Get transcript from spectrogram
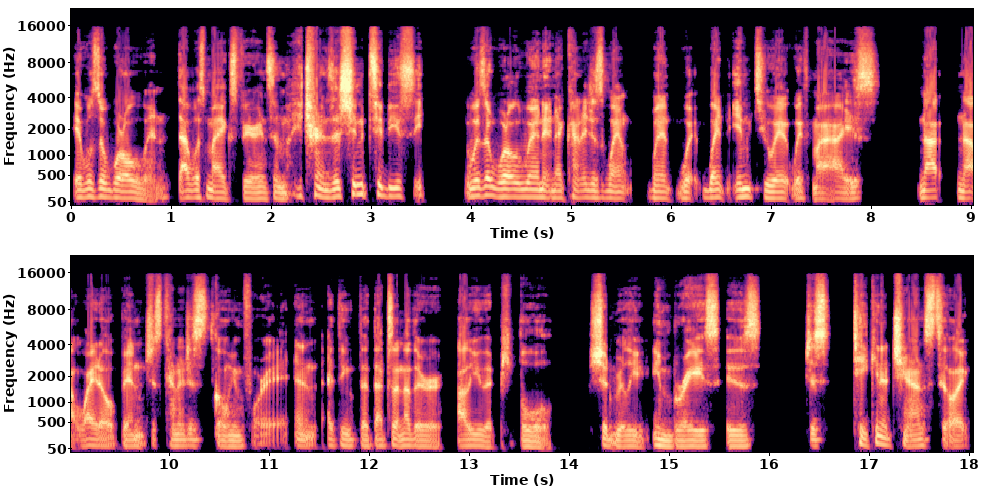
it was a whirlwind. That was my experience in my transition to DC. It was a whirlwind and I kind of just went, went, went into it with my eyes not, not wide open, just kind of just going for it. And I think that that's another value that people should really embrace is just taking a chance to like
